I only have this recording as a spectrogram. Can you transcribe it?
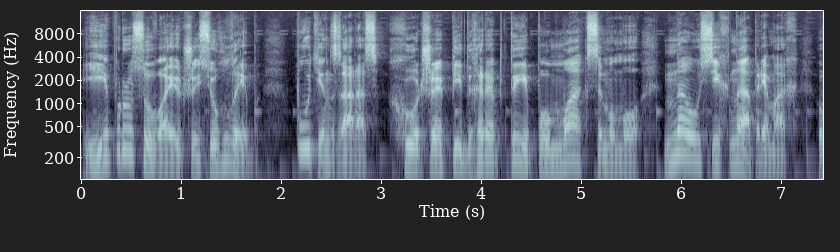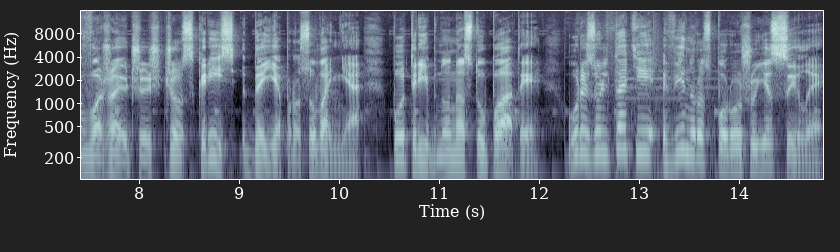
і просуваючись углиб. Путін зараз хоче підгребти по максимуму на усіх напрямах, вважаючи, що скрізь, де є просування, потрібно наступати. У результаті він розпорошує сили,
